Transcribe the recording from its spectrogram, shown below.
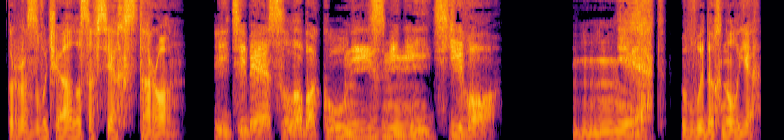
— прозвучало со всех сторон. «И тебе, слабаку, не изменить его!» «Нет!» — выдохнул я.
